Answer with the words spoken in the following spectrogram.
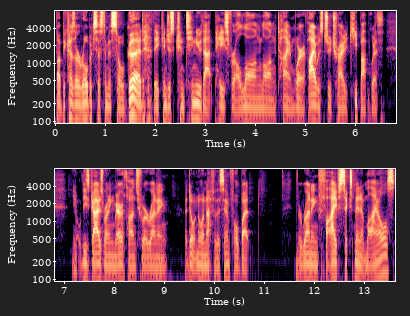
But because their aerobic system is so good, they can just continue that pace for a long, long time. Where if I was to try to keep up with, you know, these guys running marathons who are running, I don't know enough of this info, but they're running five, six minute miles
